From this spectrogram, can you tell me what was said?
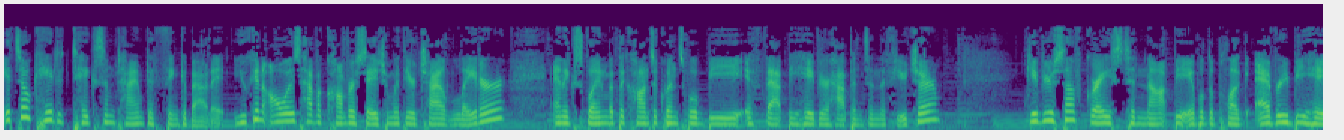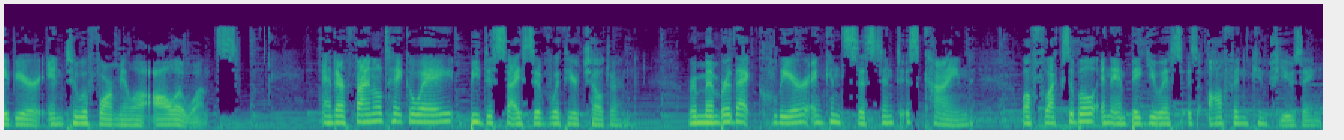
it's okay to take some time to think about it. You can always have a conversation with your child later and explain what the consequence will be if that behavior happens in the future. Give yourself grace to not be able to plug every behavior into a formula all at once. And our final takeaway be decisive with your children. Remember that clear and consistent is kind, while flexible and ambiguous is often confusing.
